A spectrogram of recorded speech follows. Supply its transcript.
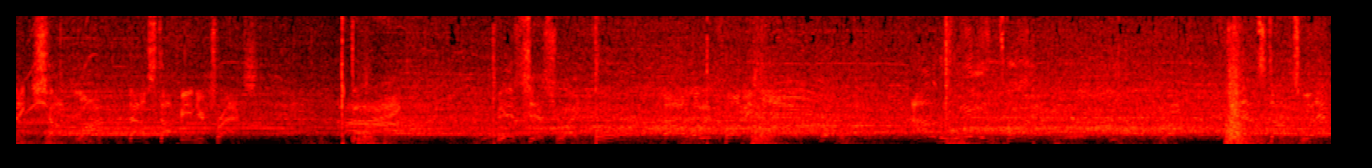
Big chop block. That'll stop you in your tracks. Bang! Vicious right forearm. Oh, ah, what a clubbing blow. Out of the way in time. That stops whatever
